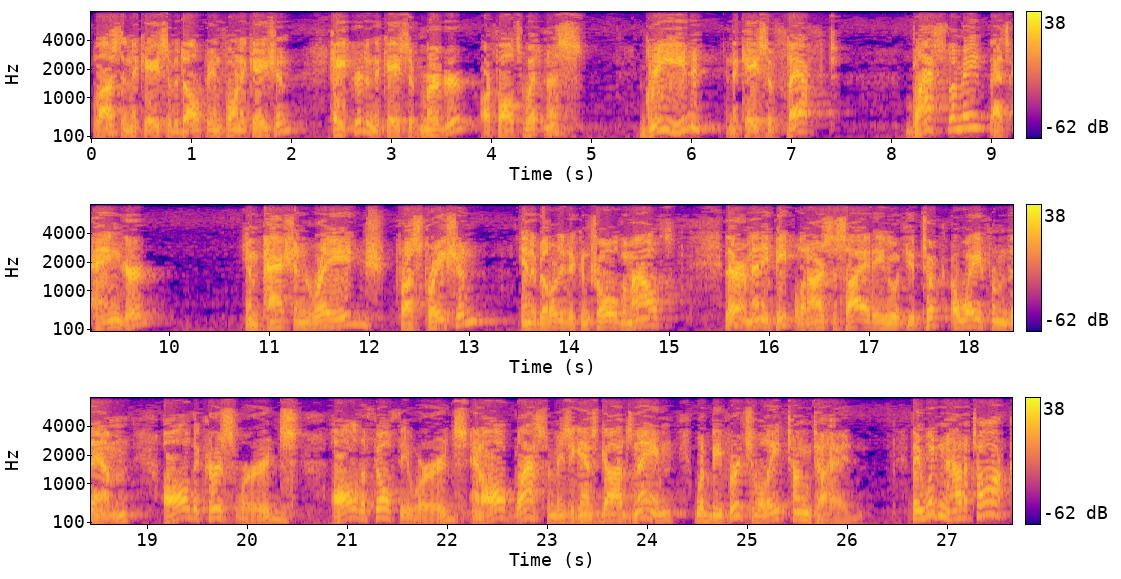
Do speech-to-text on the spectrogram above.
lust in the case of adultery and fornication, hatred in the case of murder or false witness, greed in the case of theft, blasphemy, that's anger, impassioned rage, frustration, inability to control the mouth. There are many people in our society who, if you took away from them all the curse words, all the filthy words, and all blasphemies against God's name, would be virtually tongue-tied. They wouldn't know how to talk.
